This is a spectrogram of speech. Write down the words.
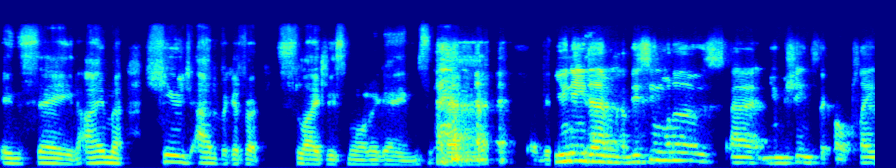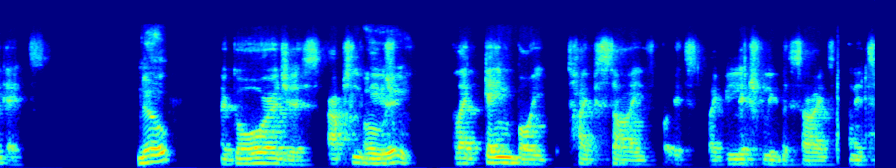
insane. I'm a huge advocate for slightly smaller games. Uh, you need. Um, have you seen one of those uh, new machines they're called Playdates? No. They're gorgeous, absolutely oh, really? like Game Boy type size, but it's like literally the size, and it's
